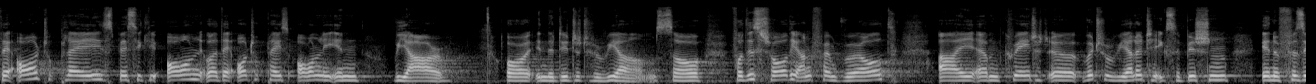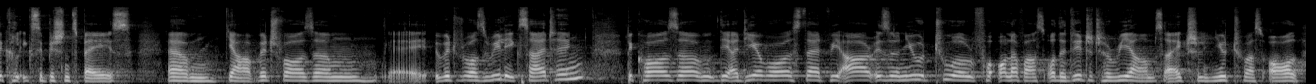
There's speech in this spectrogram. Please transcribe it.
they all took place basically only, or they all took place only in VR or in the digital realm. So for this show, The Unframed World, I um, created a virtual reality exhibition in a physical exhibition space. Um, yeah, which was um, eh, which was really exciting because um, the idea was that VR is a new tool for all of us, or the digital realms are actually new to us all,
